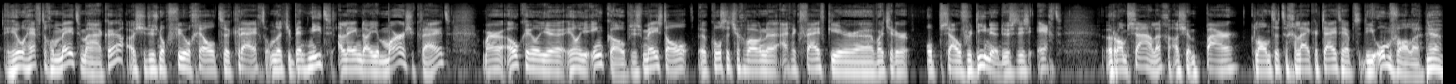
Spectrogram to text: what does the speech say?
heel heftig om mee te maken. Als je dus nog veel geld krijgt. Omdat je bent niet alleen dan je marge kwijt, maar ook heel je, heel je inkoop. Dus meestal kost het je gewoon eigenlijk vijf keer wat je erop zou verdienen. Dus het is echt rampzalig als je een paar klanten tegelijkertijd hebt die omvallen. Ja.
